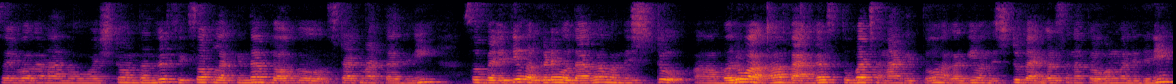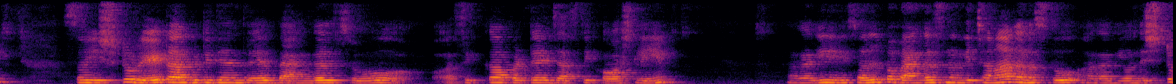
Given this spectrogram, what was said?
ಸೊ ಇವಾಗ ನಾನು ಎಷ್ಟು ಅಂತಂದರೆ ಸಿಕ್ಸ್ ಓ ಕ್ಲಾಕಿಂದ ಬ್ಲಾಗ್ ಸ್ಟಾರ್ಟ್ ಮಾಡ್ತಾ ಇದ್ದೀನಿ. ಸೊ ಬೆಳಿಗ್ಗೆ ಹೊರಗಡೆ ಹೋದಾಗ ಒಂದಿಷ್ಟು ಬರುವಾಗ ಬ್ಯಾಂಗಲ್ಸ್ ತುಂಬ ಚೆನ್ನಾಗಿತ್ತು. ಹಾಗಾಗಿ ಒಂದಿಷ್ಟು ಬ್ಯಾಂಗಲ್ಸನ್ನು ತೊಗೊಂಡು ಬಂದಿದ್ದೀನಿ. ಸೊ ಎಷ್ಟು ರೇಟ್ ಆಗಿಬಿಟ್ಟಿದೆ ಅಂದರೆ ಬ್ಯಾಂಗಲ್ಸು ಸಿಕ್ಕಾಪಟ್ಟೆ ಜಾಸ್ತಿ ಕಾಸ್ಟ್ಲಿ ಹಾಗಾಗಿ ಸ್ವಲ್ಪ ಬ್ಯಾಂಗಲ್ಸ್ ನನಗೆ ಚೆನ್ನಾಗಿ ಅನ್ನಿಸ್ತು. ಹಾಗಾಗಿ ಒಂದಿಷ್ಟು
